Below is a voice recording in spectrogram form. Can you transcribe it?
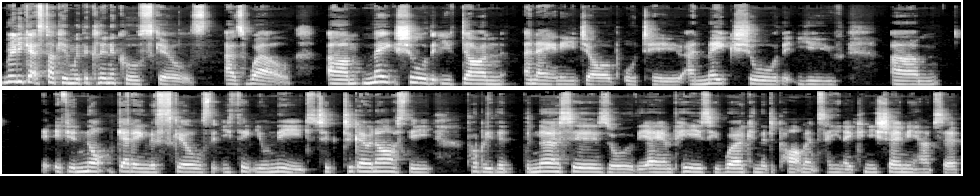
really get stuck in with the clinical skills as well. Um, make sure that you've done an A and E job or two, and make sure that you've um, if you're not getting the skills that you think you'll need to, to go and ask the probably the, the nurses or the ANPs who work in the department say, you know, can you show me how to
